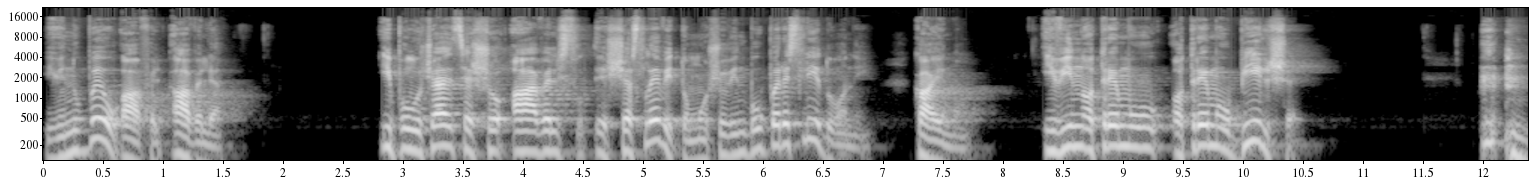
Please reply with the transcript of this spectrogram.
І він вбив Афель, Авеля. І виходить, що Авель щасливий, тому що він був переслідуваний Каїном. І він отримав, отримав більше.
